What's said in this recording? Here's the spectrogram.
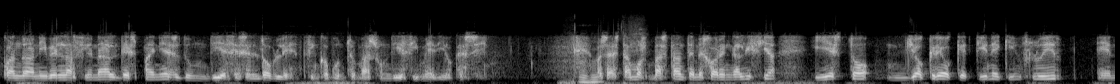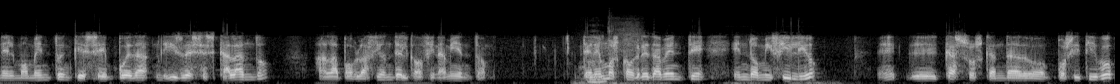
cuando a nivel nacional de España es de un 10, es el doble, 5 puntos más, un 10 y medio casi. O sea, estamos bastante mejor en Galicia y esto yo creo que tiene que influir en el momento en que se pueda ir desescalando a la población del confinamiento. Tenemos concretamente en domicilio ¿eh? Eh, casos que han dado positivo.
